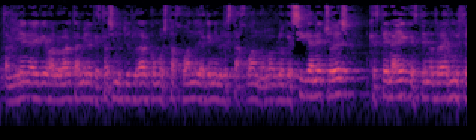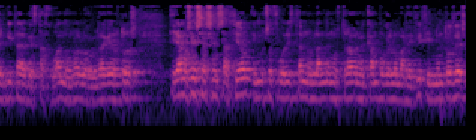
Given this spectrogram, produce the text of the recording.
También hay que valorar también el que está siendo titular, cómo está jugando y a qué nivel está jugando, ¿no? Lo que sí que han hecho es que estén ahí, que estén otra vez muy cerquita del que está jugando, ¿no? Lo verdad que nosotros teníamos esa sensación y muchos futbolistas nos lo han demostrado en el campo, que es lo más difícil, ¿no? Entonces,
